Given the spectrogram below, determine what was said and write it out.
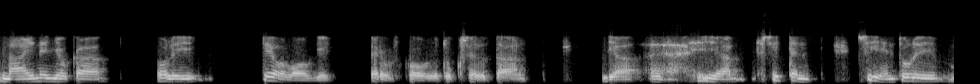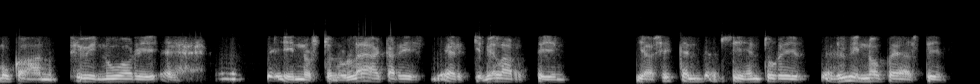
nainen, joka oli teologi peruskoulutukseltaan. Ja, ja sitten siihen tuli mukaan hyvin nuori innostunut lääkäri Erkki Velarttiin, Ja sitten siihen tuli hyvin nopeasti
